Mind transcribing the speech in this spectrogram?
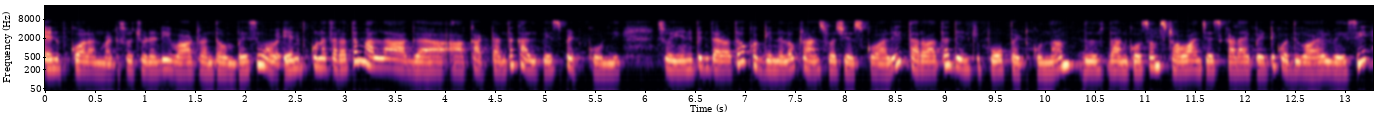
ఎనుపుకోవాలన్నమాట. సో చూడండి ఈ వాటర్ అంతా వంపేసి ఎనుపుకున్న తర్వాత మళ్ళీ ఆ గ- ఆ కట్ అంతా కలిపేసి పెట్టుకోండి. సో ఎనిపిన తర్వాత ఒక గిన్నెలో ట్రాన్స్ఫర్ చేసుకోవాలి. తర్వాత దీనికి పోపు పెట్టుకుందాం. దానికోసం స్టవ్ ఆన్ చేసి కడాయి పెట్టి కొద్దిగా ఆయిల్ వేసి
